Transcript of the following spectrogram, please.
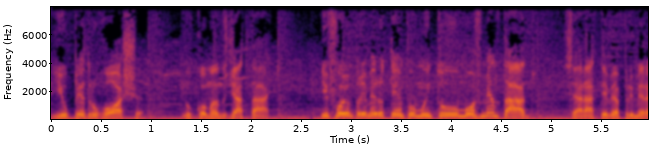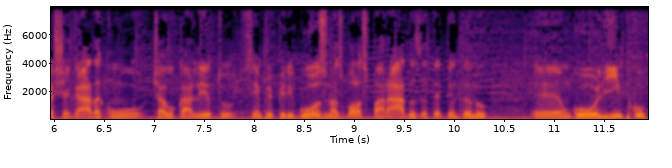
e o Pedro Rocha no comando de ataque. E foi um primeiro tempo muito movimentado. O Ceará teve a primeira chegada com o Thiago Carleto sempre perigoso nas bolas paradas, até tentando é, um gol olímpico.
